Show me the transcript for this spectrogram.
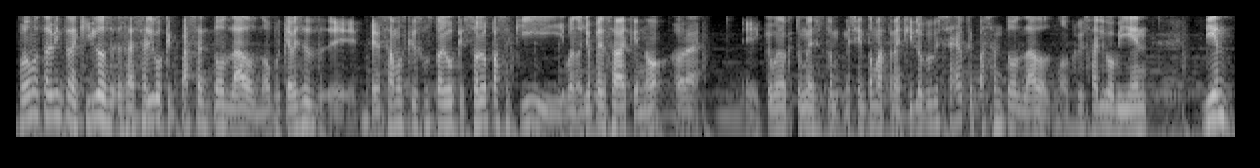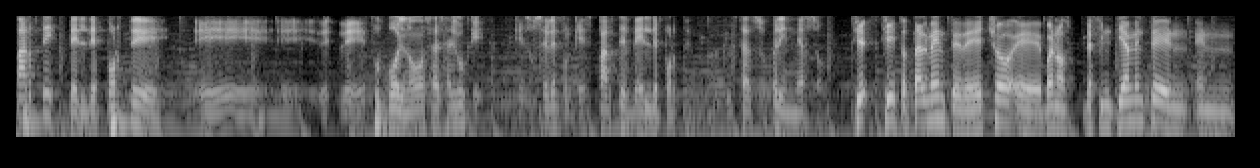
podemos estar bien tranquilos, o sea, es algo que pasa en todos lados, ¿no? Porque a veces eh, pensamos que es justo algo que solo pasa aquí y bueno, yo pensaba que no, ahora eh, qué bueno que tú me, me siento más tranquilo, creo que es algo que pasa en todos lados, ¿no? Creo que es algo bien, bien parte del deporte eh, de, fútbol, ¿no? O sea, es algo que, que sucede porque es parte del deporte. Que está súper inmerso. Sí, sí, totalmente. De hecho, eh, bueno, definitivamente en,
